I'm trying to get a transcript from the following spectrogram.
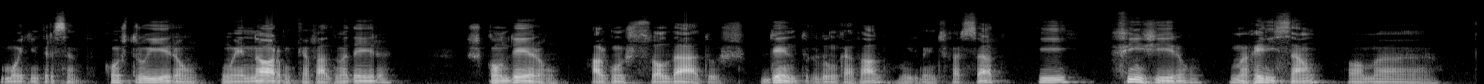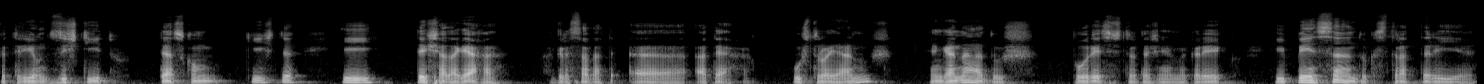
muito interessante. Construíram um enorme cavalo de madeira, esconderam alguns soldados dentro de um cavalo, muito bem disfarçado, e fingiram uma rendição, ou uma que teriam desistido dessa conquista e deixado a guerra regressada à terra. Os troianos, enganados por esse estratagema grego e pensando que se trataria,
